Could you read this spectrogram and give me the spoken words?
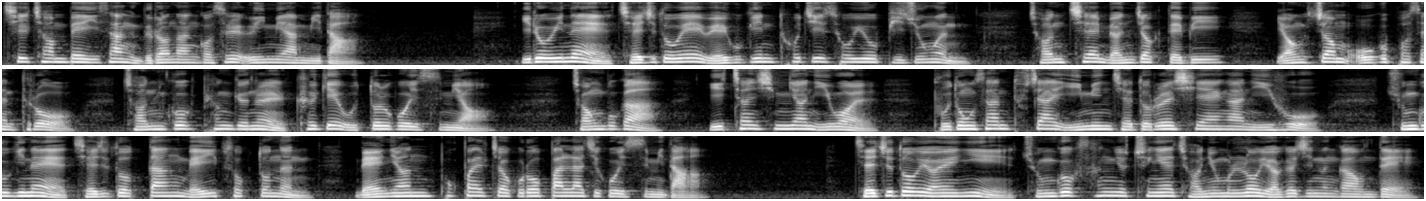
7,000배 이상 늘어난 것을 의미합니다. 이로 인해 제주도의 외국인 토지 소유 비중은 전체 면적 대비 0.59%로 전국 평균을 크게 웃돌고 있으며 정부가 2010년 2월 부동산 투자 이민 제도를 시행한 이후 중국인의 제주도 땅 매입 속도는 매년 폭발적으로 빨라지고 있습니다. 제주도 여행이 중국 상류층의 전유물로 여겨지는 가운데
